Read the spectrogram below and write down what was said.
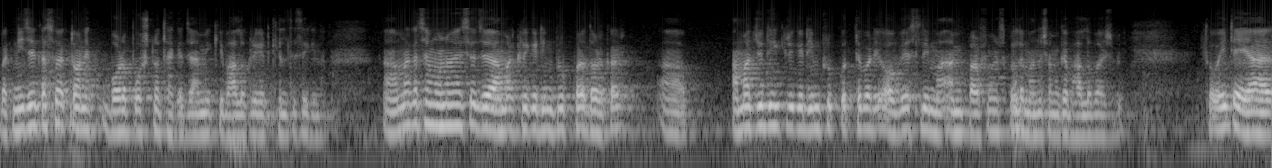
বাট নিজের কাছেও একটা অনেক বড় প্রশ্ন থাকে যে আমি কি ভালো ক্রিকেট খেলতেছি কিনা। আমার কাছে মনে হয়েছে যে আমার ক্রিকেট ইমপ্রুভ করা দরকার। আমার যদি ক্রিকেট ইমপ্রুভ করতে পারি অবভিয়াসলি আমি পারফরমেন্স করলে মানুষ আমাকে ভালোবাসবে। তো এইটাই, আর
